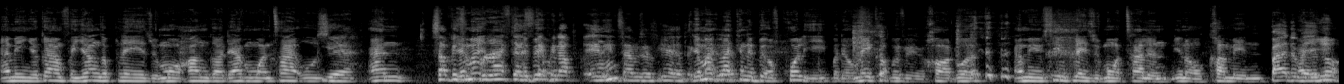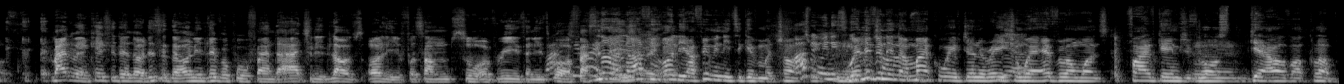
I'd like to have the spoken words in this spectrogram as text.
I mean, you're going for younger players with more hunger. They haven't won titles. Yeah. and something they to might prove lack in they're a bit stepping of- up in, in mm-hmm. terms of yeah. They might lack in a bit of quality, but they'll make up with it with hard work. I mean, we've seen players with more talent, you know, come in. By the way, you- not- by the way, in case you didn't know, this is the only Liverpool fan that actually loves Ole for some sort of reason. He's Why got a do fascination. No, no, I think with him. Ole. I think we need to give him a chance. I think we need to We're give him a living in a microwave generation Yeah. where everyone wants five games you've mm. lost, get out of our club.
